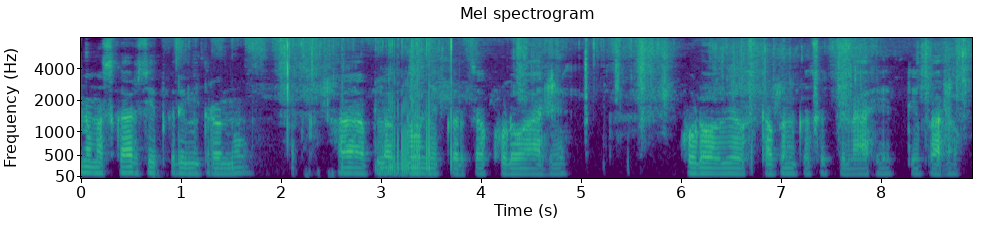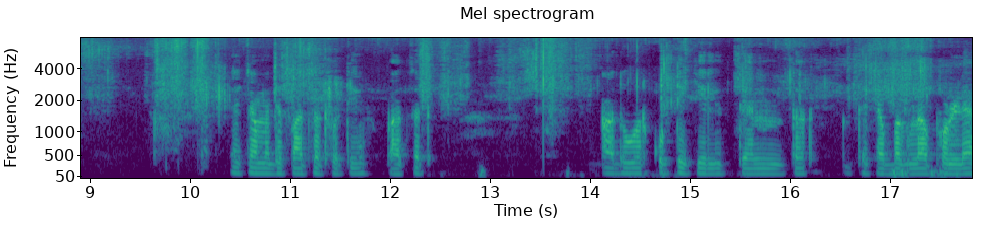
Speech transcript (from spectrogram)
नमस्कार शेतकरी मित्रांनो. हा आपला दोन एकरचा खोडवा आहे. खोडवा व्यवस्थापन कसं केलं आहे ते पहा. याच्यामध्ये पाचट होती. पाचट आधूवर कुट्टी केली त्यानंतर त्याच्या बगला फोडल्या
